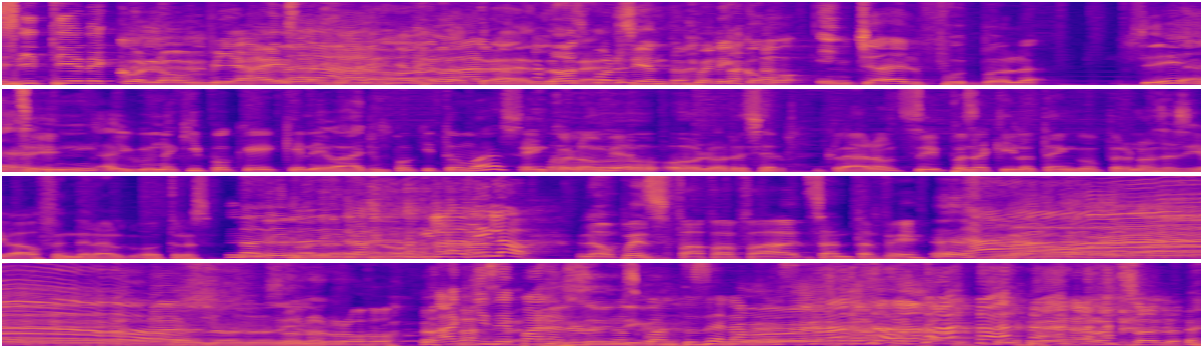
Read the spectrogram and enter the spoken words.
sí tiene Colombia. Ahí está. No, lo traes, lo traes. 2%. Bueno, y como hincha del fútbol, ¿sí? ¿Hay Sí. algún- algún equipo que, que le vaya un poquito más? ¿En ¿O- Colombia? O, lo reserva? Claro, sí, pues aquí lo tengo, pero no sé si va a ofender a otros. No, dilo, No, no, dilo. no, no. Dilo, dilo. No, pues fa, fa, fa, Santa Fe. Ah. No, no, no. Solo no. rojo. Aquí se pararon unos cuantos de la mesa. Me dejaron solo.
